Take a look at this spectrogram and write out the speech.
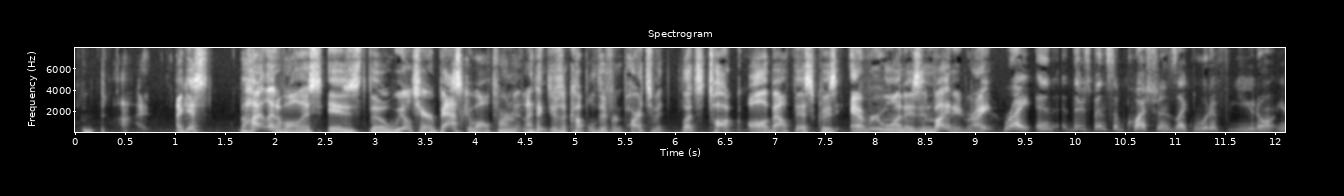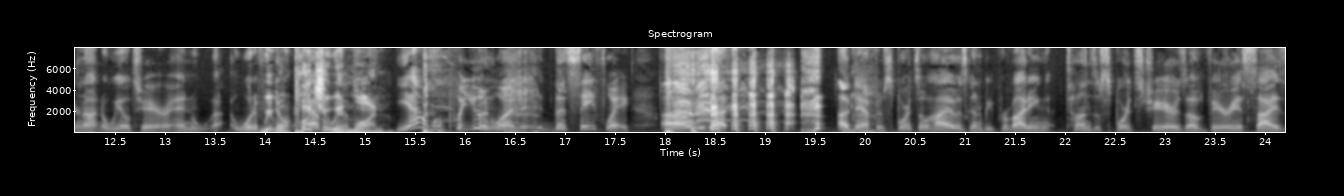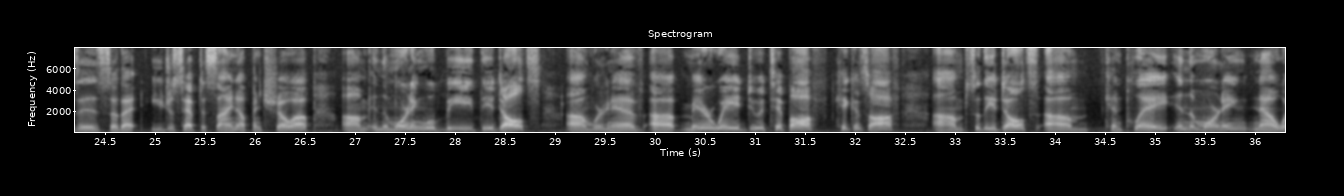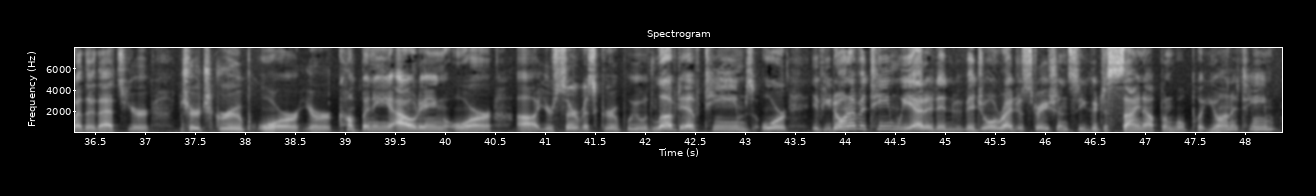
I, I guess the highlight of all this is the wheelchair basketball tournament. And I think there's a couple different parts of it. Let's talk all about this because everyone is invited, right? Right. And there's been some questions like, what if you don't, you're not in a wheelchair? And what if we you don't will put you in one? Yeah, we'll put you in one the safe way. Uh, we got Adaptive Sports Ohio is going to be providing tons of sports chairs of various sizes so that you just have to sign up and show up. Um, in the morning will be the adults. Um, we're going to have uh, Mayor Wade do a tip off, kick us off. Um, so the adults um, can play in the morning. Now, whether that's your church group or your company outing or uh, your service group, we would love to have teams. Or if you don't have a team, we added individual registration so you could just sign up and we'll put you on a team.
